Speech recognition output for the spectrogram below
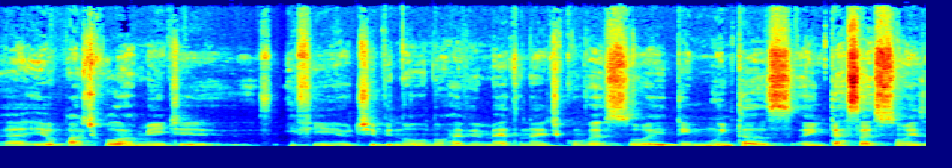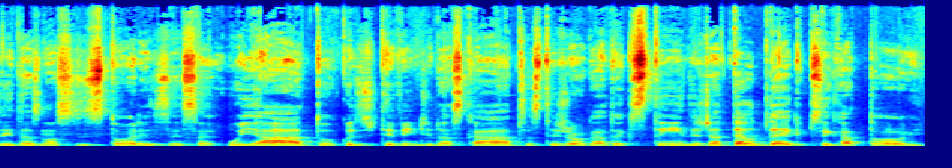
É, eu particularmente, enfim, eu tive no, no Heavy Metal, né? A gente conversou e tem muitas interseções aí das nossas histórias. Essa, o hiato, a coisa de ter vendido as cartas, ter jogado Extended, até o deck Psychatog.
